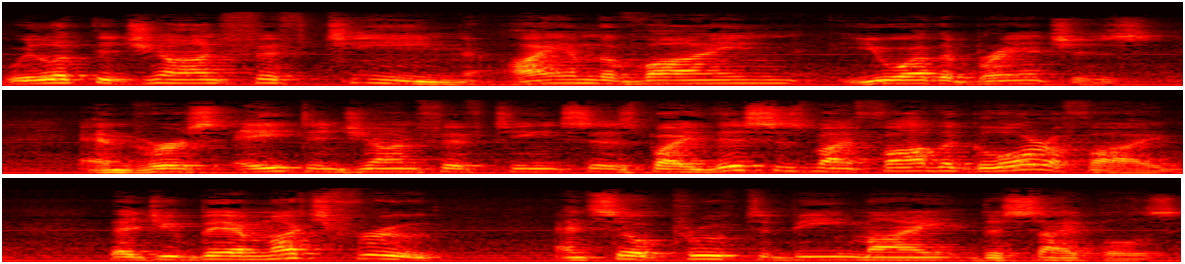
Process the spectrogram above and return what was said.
We looked at John 15, "I am the vine, you are the branches." And verse 8 in John 15 says, "By this is my Father glorified, that you bear much fruit and so prove to be my disciples."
